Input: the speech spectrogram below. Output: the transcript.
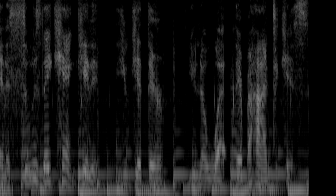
And as soon as they can't get it, you get their, you know what, they're behind to kiss.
